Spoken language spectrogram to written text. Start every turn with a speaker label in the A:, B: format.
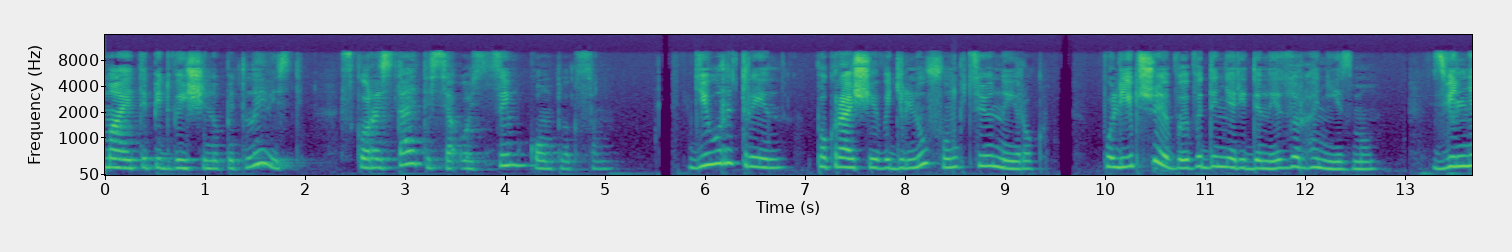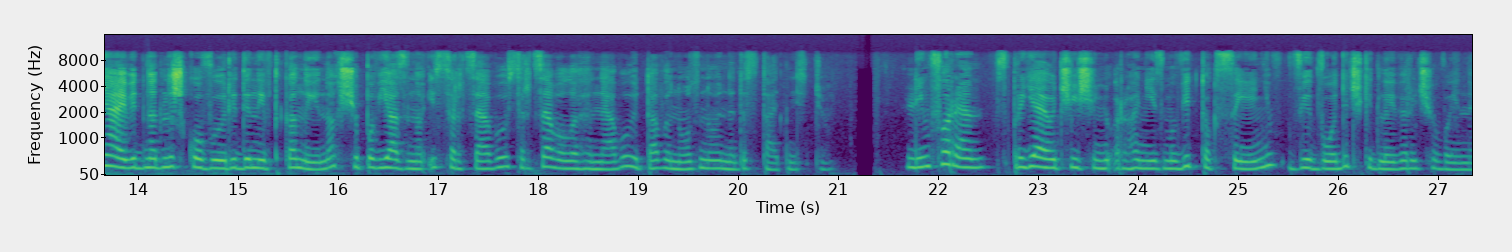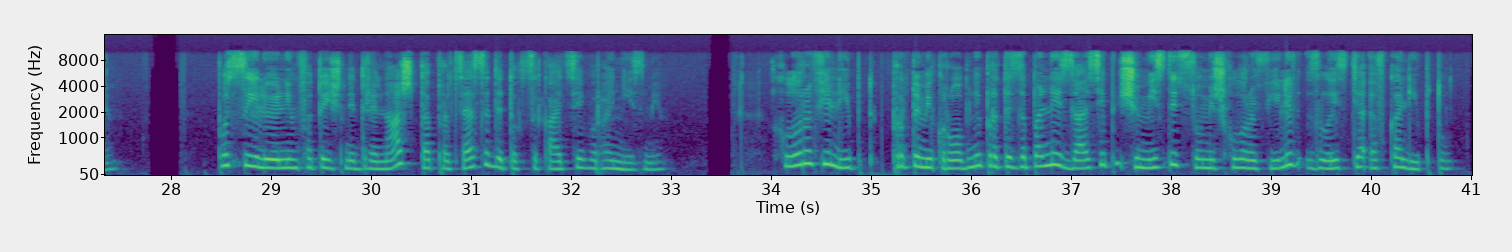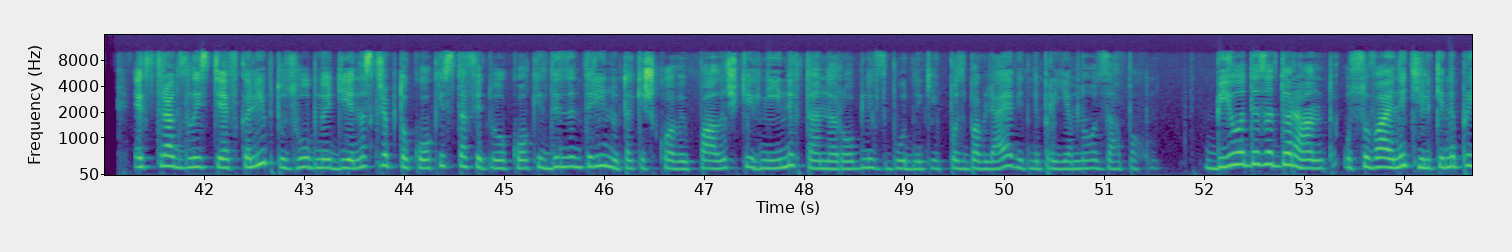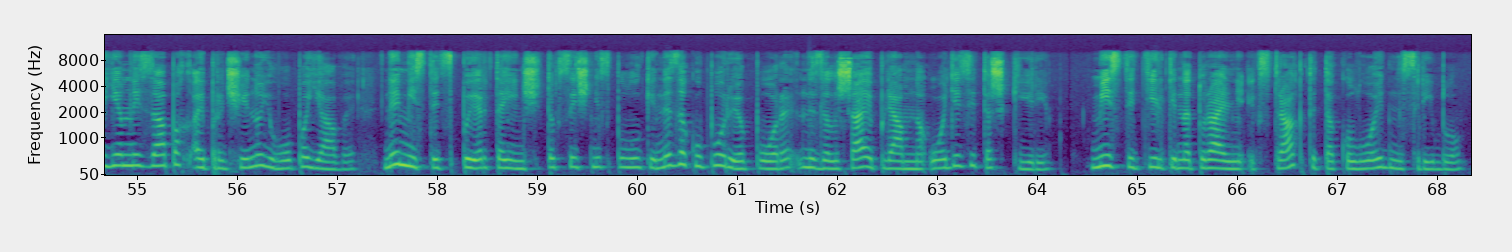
A: Маєте підвищену питливість? Скористайтеся ось цим комплексом. Діуретрин покращує видільну функцію нирок, поліпшує виведення рідини з організму, звільняє від надлишкової рідини в тканинах, що пов'язано із серцевою, серцево-легеневою та венозною недостатністю. Лімфорен сприяє очищенню організму від токсинів, відводить шкідливі речовини. Посилює лімфатичний дренаж та процеси детоксикації в організмі. Хлорофіліпт протимікробний протизапальний засіб, що містить суміш хлорофілів з листя евкаліпту. Екстракт з листя евкаліпту згубно діє на стрептококи, стафілококіс, дизентерійну та кишкові палички, гнійних та анаробних збудників, позбавляє від неприємного запаху. Біодезодорант усуває не тільки неприємний запах, а й причину його появи. Не містить спирт та інші токсичні сполуки, не закупорює пори, не залишає плям на одязі та шкірі. Містить тільки натуральні екстракти та колоїдне срібло.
